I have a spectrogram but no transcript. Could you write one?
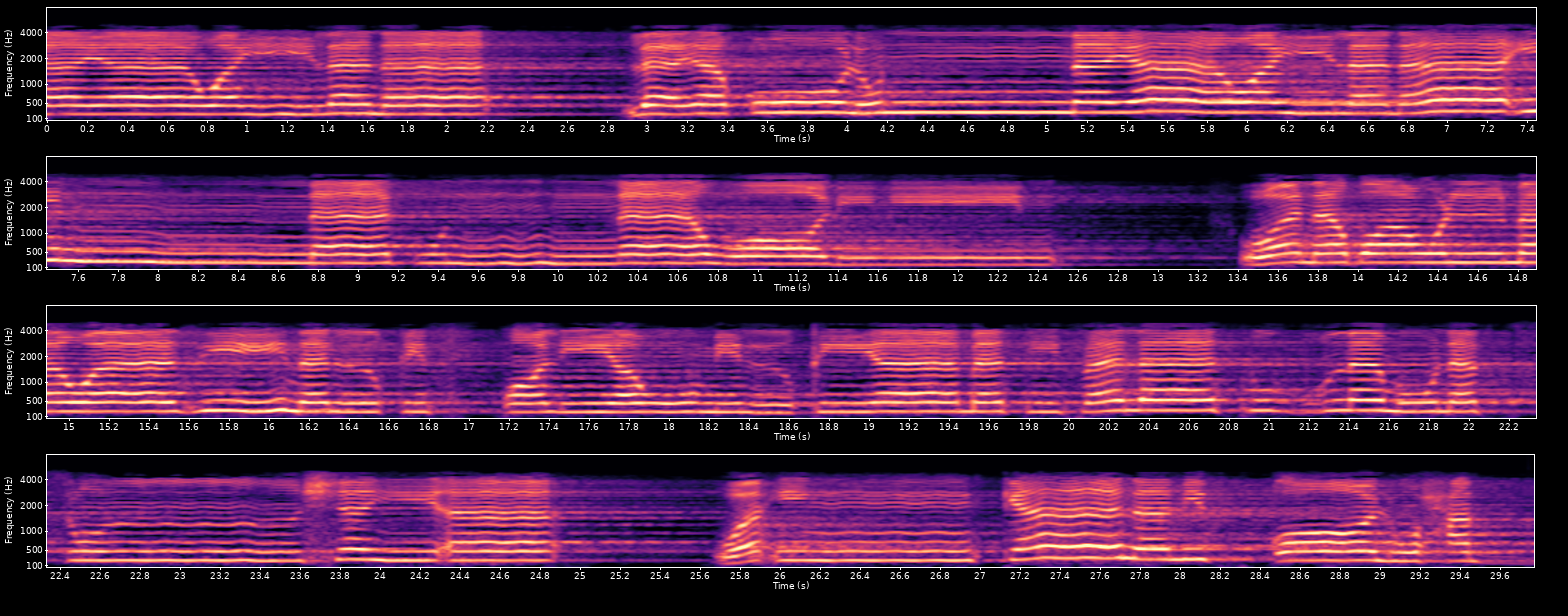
يَا وَيْلَنَا لَيَقُولُنَّ يَا وَيْلَنَا إِنَّا كُنَّا ظَالِمِينَ وَنَضَعُ الْمَوَازِينَ الْقِسْطَ لِيَوْمِ الْقِيَامَةِ فَلَا تُظْلَمُ نَفْسٌ شَيْئًا وَإِن كَانَ مِثْقَالُ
